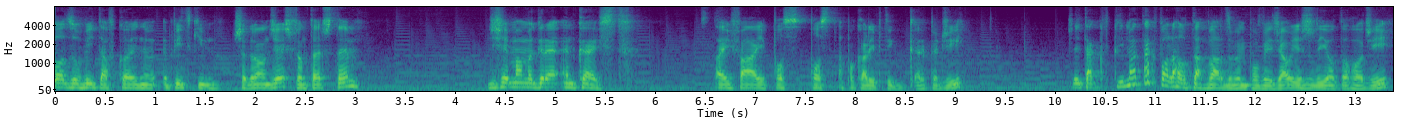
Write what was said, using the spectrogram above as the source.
Wodzu wita w kolejnym epickim przeglądzie świątecznym. Dzisiaj mamy grę Encased. Sci-fi post- post-apocalyptic RPG. Czyli tak w klimatach Fallouta bardzo bym powiedział, jeżeli o to chodzi.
